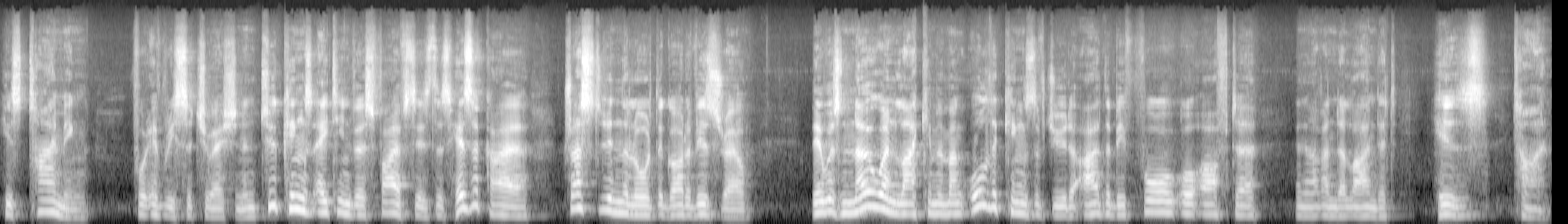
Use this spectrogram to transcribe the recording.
his timing for every situation. And 2 Kings 18, verse 5 says this Hezekiah trusted in the Lord, the God of Israel. There was no one like him among all the kings of Judah, either before or after, and I've underlined it, his time.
